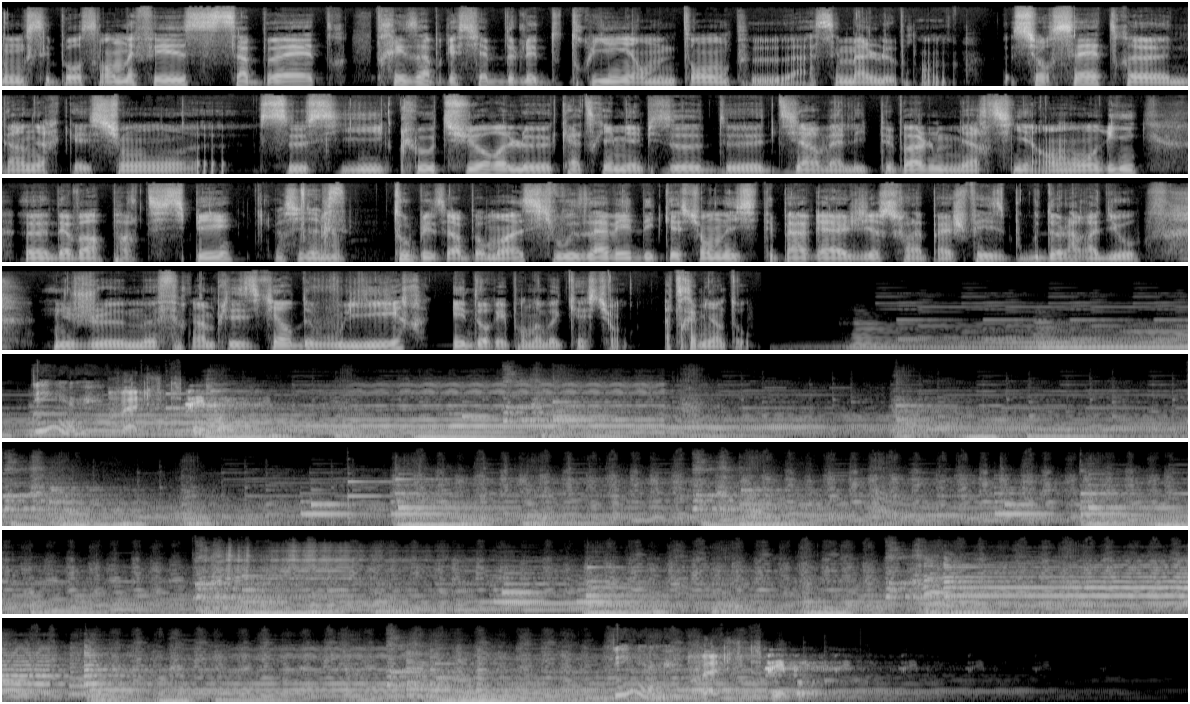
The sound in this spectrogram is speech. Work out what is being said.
Donc c'est pour ça, en effet, ça peut être très appréciable de l'aide d'autrui et en même temps on peut assez mal le prendre. Sur cette euh, dernière question, euh, ceci clôture le quatrième épisode de Dear Valley People. Merci à Henri euh, d'avoir participé. Merci Damien. Tout le plaisir pour moi. Si vous avez des questions, n'hésitez pas à réagir sur la page Facebook de la radio. Je me ferai un plaisir de vous lire et de répondre à votre question. À très bientôt. Dear. Valide. People. People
